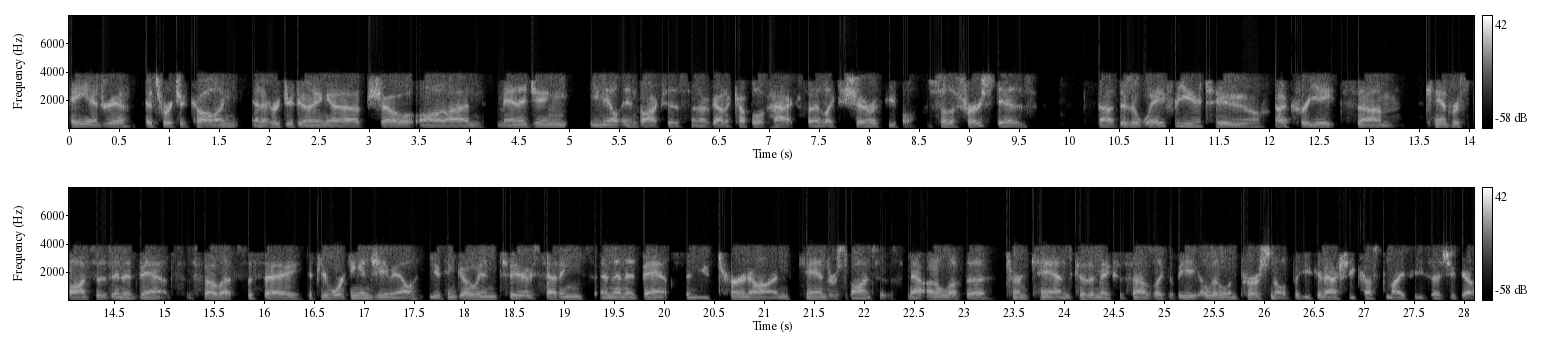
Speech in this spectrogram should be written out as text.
Hey, Andrea, it's Richard calling, and I heard you're doing a show on managing email inboxes, and I've got a couple of hacks that I'd like to share with people. So the first is uh, there's a way for you to uh, create some canned responses in advance. So let's just say if you're working in Gmail, you can go into settings and then advanced and you turn on canned responses. Now, I don't love the term canned because it makes it sound like it'd be a little impersonal, but you can actually customize these as you go.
